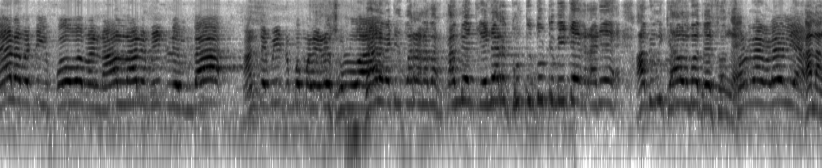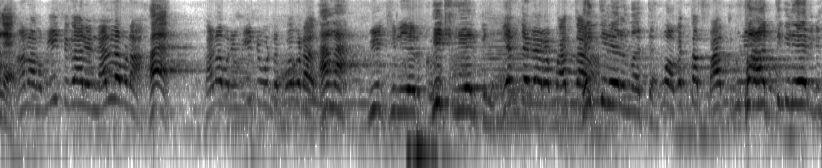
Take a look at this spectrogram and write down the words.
வேலை வெட்டிக்கு போவவன் நாலு நாள் வீட்டுல இருந்தா அந்த வீட்டு பொம்பளை என்ன சொல்லுவா. வேலை வெட்டிக்கு போறான் அவர் கம்மியாச்சு என்ன துட்டு துட்டு வீட்டே இருக்கிறாரு அப்படின்னு கேவலமா பேசுவாங்க. சொல்றாங்களா இல்லையா? ஆமாங்க. ஆனா வீட்டுக்காரர் நல்லவனா? கணவர் வீட்டு விட்டு போகக்கூடாது. ஆமா. வீட்டிலேயே இருக்கும் வீட்லயே இருக்கு எந்த நேரம் பார்த்தா எத்தனை நேரம் பார்த்து முகத்தை பார்த்துக்கிட்டே பார்த்துக்கிட்டே இருக்கு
